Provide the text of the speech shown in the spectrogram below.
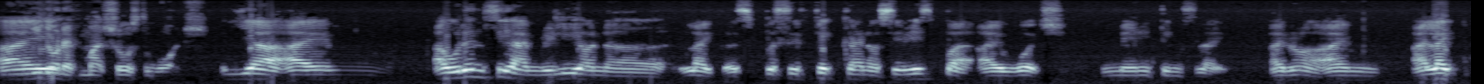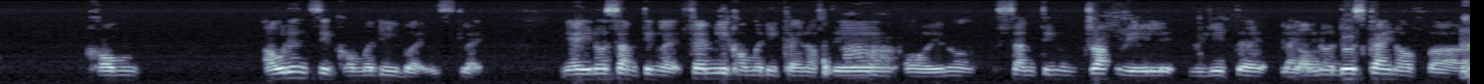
I We don't have much shows to watch. yeah, I'm. I wouldn't say I'm really on a like a specific kind of series, but I watch many things. Like I don't know, I'm I like com. I wouldn't say comedy, but it's like yeah, you know, something like family comedy kind of thing, Ah. or you know, something drug rela- related, like Oh. you know, those kind of uh,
